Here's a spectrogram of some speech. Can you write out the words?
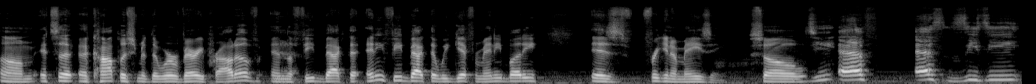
um, it's an accomplishment that we're very proud of and the feedback that any feedback that we get from anybody is freaking amazing so G F S Z Z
